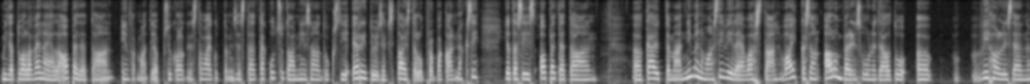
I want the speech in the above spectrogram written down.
mitä tuolla Venäjällä opetetaan informaatiopsykologisesta vaikuttamisesta. Tätä kutsutaan niin sanotuksi erityiseksi taistelupropagandaksi, jota siis opetetaan käyttämään nimenomaan siviilejä vastaan, vaikka se on alun perin suunniteltu vihollisen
